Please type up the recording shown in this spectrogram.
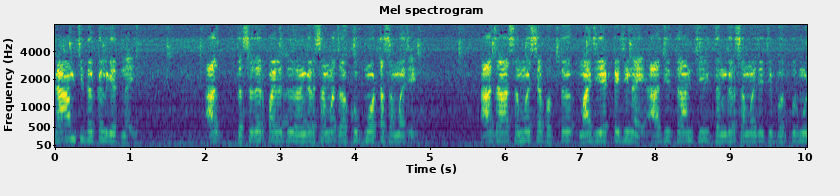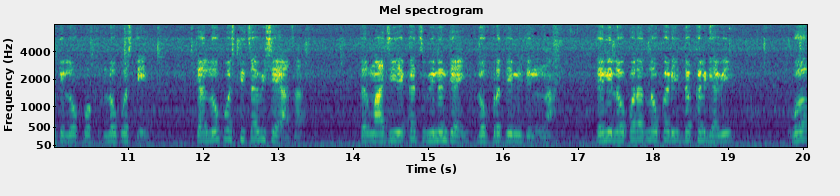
का आमची दखल घेत नाही? आज तसं जर पाहिलं तर धनगर समाज हा खूप मोठा समाज आहे. आज हा समस्या फक्त माझी एकट्याची नाही आज इथं आमची धनगर समाजाची भरपूर मोठी लोक लोकवस्ती आहे. त्या लोकवस्तीचा विषय आज हा. तर माझी एकच विनंती आहे लोकप्रतिनिधींना. त्यांनी लवकरात लवकर ही दखल घ्यावी व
